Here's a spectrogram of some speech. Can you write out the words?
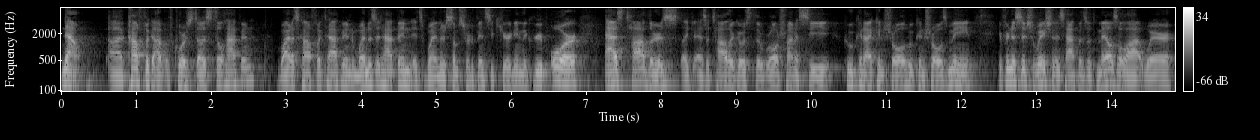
Now, uh, conflict, of course, does still happen. Why does conflict happen? When does it happen? It's when there's some sort of insecurity in the group, or as toddlers, like as a toddler goes through the world trying to see who can I control, who controls me. If you're in a situation, this happens with males a lot, where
